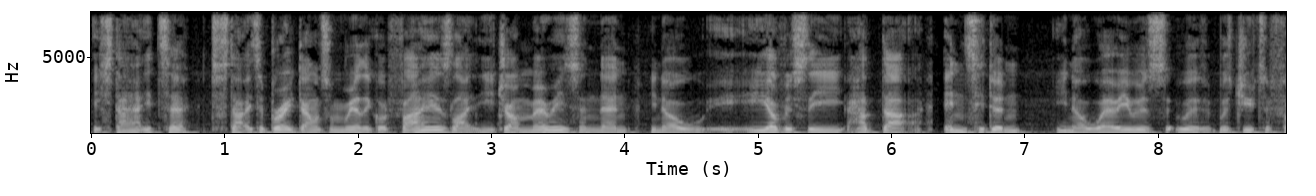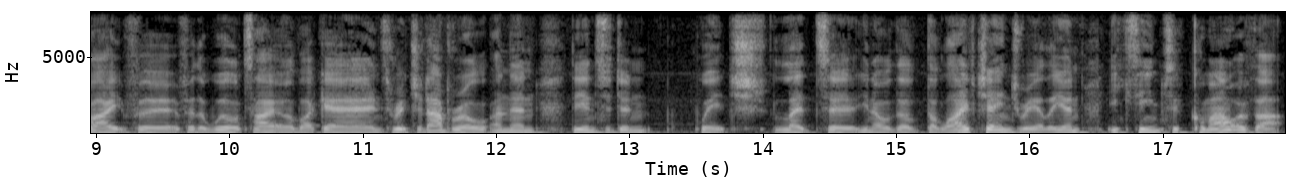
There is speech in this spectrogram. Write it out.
he started to started to break down some really good fires like your John Murray's, and then you know he obviously had that incident you know, where he was, was was due to fight for, for the world title against Richard Abril, and then the incident which led to you know the the life change really, and he seemed to come out of that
